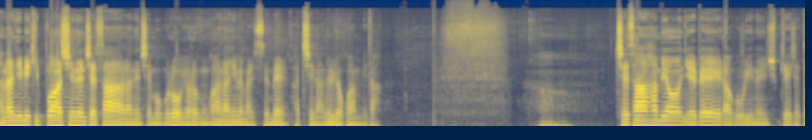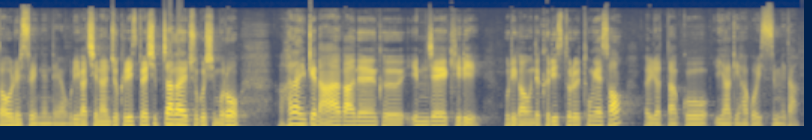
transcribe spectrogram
하나님이 기뻐하시는 제사라는 제목으로 여러분과 하나님의 말씀을 같이 나누려고 합니다. 어, 제사하면 예배라고 우리는 쉽게 이제 떠올릴 수 있는데요. 우리가 지난주 그리스도의 십자가의 죽으심으로 하나님께 나아가는 그 임재의 길이 우리 가운데 그리스도를 통해서 열렸다고 이야기하고 있습니다.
